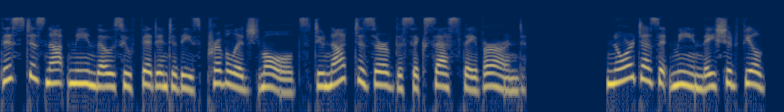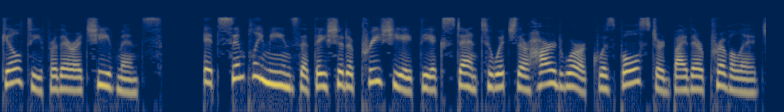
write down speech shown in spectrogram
This does not mean those who fit into these privileged molds do not deserve the success they've earned. Nor does it mean they should feel guilty for their achievements. It simply means that they should appreciate the extent to which their hard work was bolstered by their privilege.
